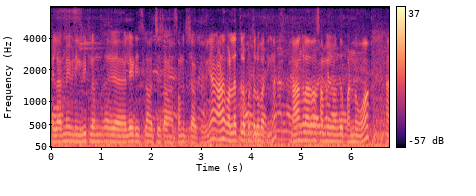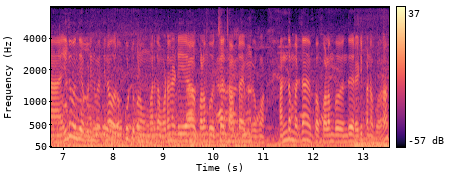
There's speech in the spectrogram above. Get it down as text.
எல்லாருமே நீங்கள் வீட்டில் வந்து லேடிஸ்லாம் வச்சு சா- சமைச்சு சாப்பிட்ருவீங்க ஆனால் வள்ளத்தில் பொறுத்தளவு பார்த்திங்கன்னா நாங்களாக தான் சமையல் வந்து பண்ணுவோம். இது வந்து எப்படின்னு பார்த்தீங்கன்னா ஒரு கூட்டு குழம்பு மாதிரி தான் உடனடியாக குழம்பு வச்சா சாப்பிட்டா எப்படி இருக்கும்? அந்த மாதிரி தான் இப்போ குழம்பு வந்து ரெடி பண்ண போகிறோம்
